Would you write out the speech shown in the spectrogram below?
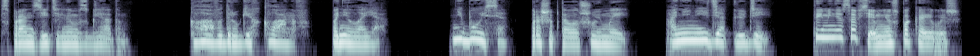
с пронзительным взглядом. «Главы других кланов», — поняла я. «Не бойся», — прошептала Шуймэй. «Они не едят людей. Ты меня совсем не успокаиваешь.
